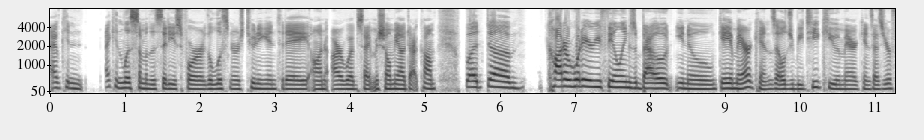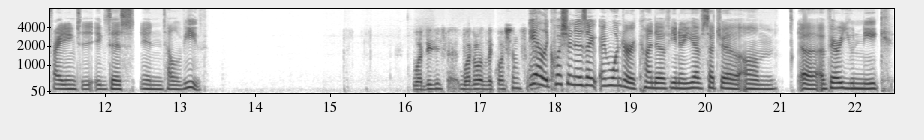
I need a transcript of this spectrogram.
I can I can list some of the cities for the listeners tuning in today on our website, michellemeow.com. But um, Cotter, what are your feelings about you know gay Americans, LGBTQ Americans, as you're fighting to exist in Tel Aviv? What did you say? What was the question? sorry? Yeah, the question is, I, I wonder, kind of, you know, you have such a um a, a very unique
